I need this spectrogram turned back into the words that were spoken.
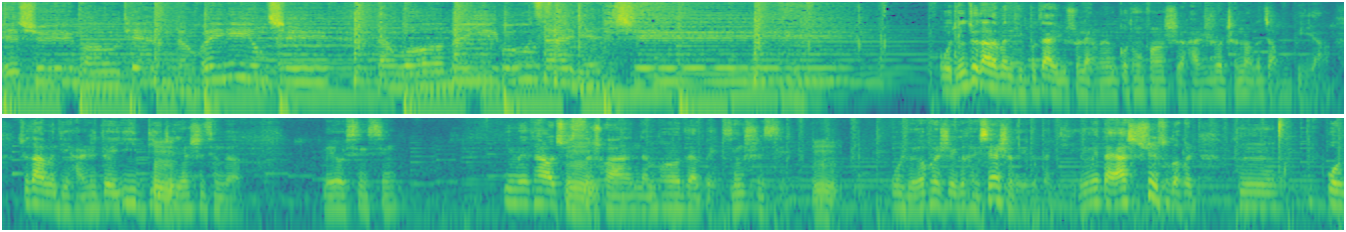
也许某天当回忆涌起，当我们已不再联系。我觉得最大的问题不在于说两个人沟通方式，还是说成长的脚步不一样，最大的问题还是对异地这件事情的没有信心。因为她要去四川，男朋友在北京实习，嗯我觉得会是一个很现实的一个问题，因为大家迅速的会，嗯，我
